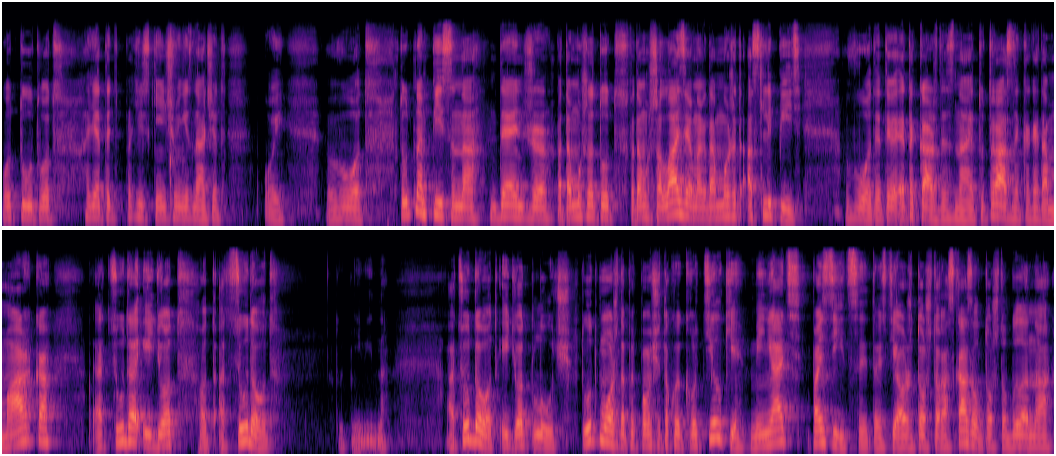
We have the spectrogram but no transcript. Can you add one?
Вот тут вот, хотя это практически ничего не значит. Ой, вот. Тут написано danger, потому что тут, потому что лазер иногда может ослепить. Вот, это, это каждый знает. Тут разная какая-то марка. Отсюда идет, вот отсюда вот, тут не видно. Отсюда вот идет луч. Тут можно при помощи такой крутилки менять позиции. То есть я уже то, что рассказывал, то, что было на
